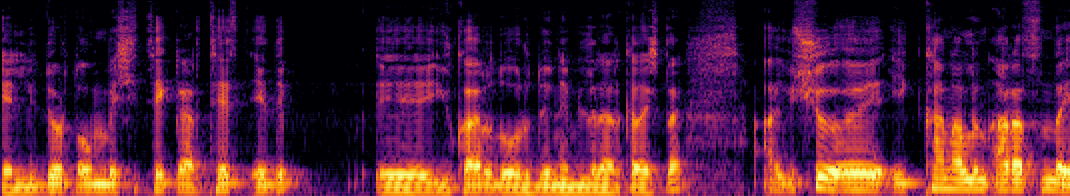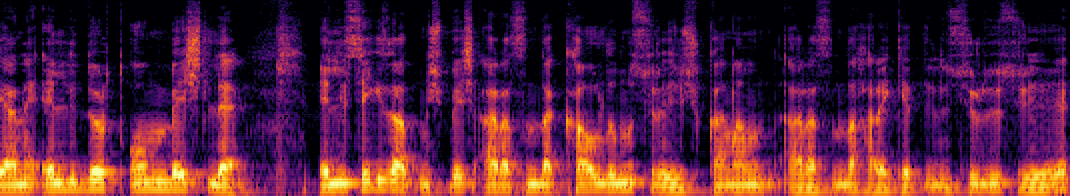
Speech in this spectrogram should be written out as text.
54-15'i tekrar test edip e, yukarı doğru dönebilir arkadaşlar. Şu e, kanalın arasında yani 54-15 ile 58-65 arasında kaldığımız sürece şu kanalın arasında hareketliliğini sürdüğü sürece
